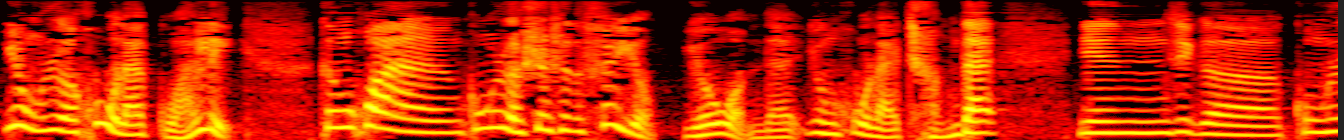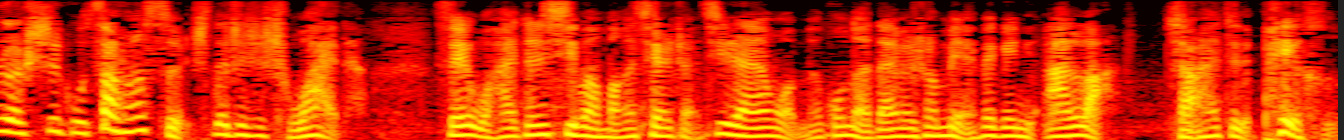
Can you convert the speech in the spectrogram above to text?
用热户来管理，更换供热设施的费用由我们的用户来承担。因这个供热事故造成损失的，这是除外的。所以我还真希望王先生，既然我们供暖单位说免费给你安了，咱还就得配合，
